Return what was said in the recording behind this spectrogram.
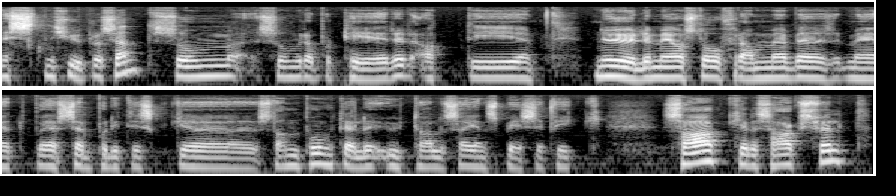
nesten 20% som, som rapporterer at de nøler med å stå fram med, med et selvpolitisk eh, standpunkt eller uttale seg i en spesifikk sak eller saksfelt.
